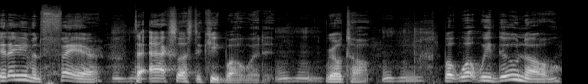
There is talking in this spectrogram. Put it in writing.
it ain't even fair mm-hmm. to ask us to keep up with it. Mm-hmm. Real talk. Mm-hmm. But what we do know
